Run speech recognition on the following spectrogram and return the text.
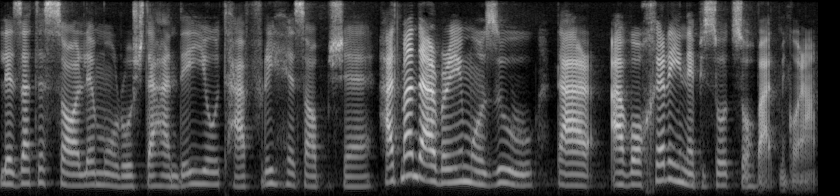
لذت سالم و رشد دهنده و تفریح حساب میشه؟ حتما درباره این موضوع در اواخر این اپیزود صحبت می‌کنم.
